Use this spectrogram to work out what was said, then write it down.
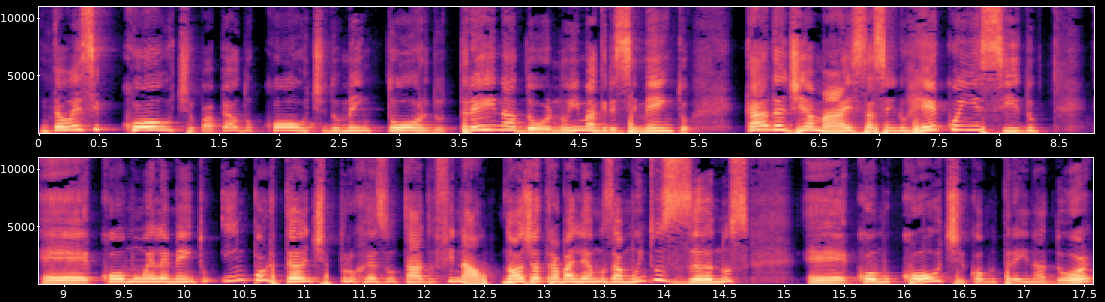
Então, esse coach, o papel do coach, do mentor, do treinador no emagrecimento, cada dia mais está sendo reconhecido é, como um elemento importante para o resultado final. Nós já trabalhamos há muitos anos é, como coach, como treinador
